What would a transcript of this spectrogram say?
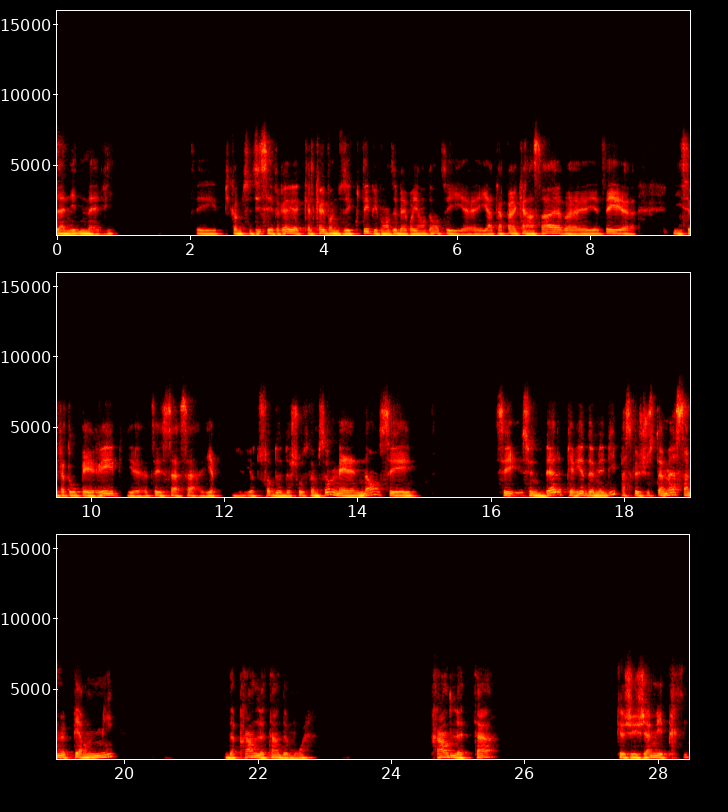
années de ma vie puis comme tu dis, c'est vrai, quelqu'un va nous écouter puis ils vont dire, ben voyons donc, il, a attrapé un cancer, euh, euh, il s'est fait opérer, puis euh, ça, ça, il, y a, toutes sortes de, choses comme ça. Mais non, c'est, c'est, une belle période de ma vie parce que justement, ça me permet de prendre le temps de moi. Prendre le temps que j'ai jamais pris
